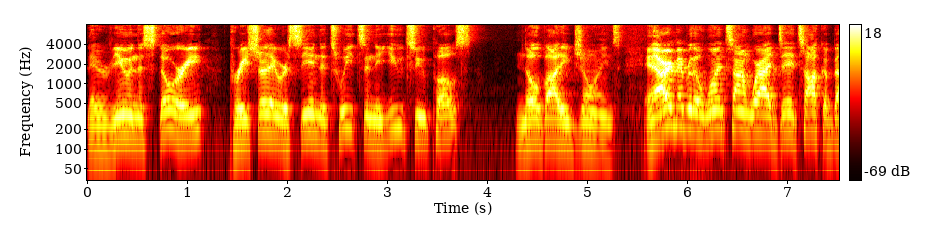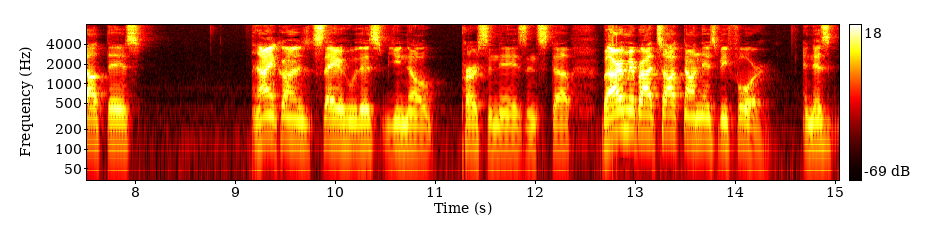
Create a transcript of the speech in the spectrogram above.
they were viewing the story, Pretty sure they were seeing the tweets and the YouTube posts. Nobody joins. And I remember the one time where I did talk about this, and I ain't gonna say who this, you know, person is and stuff. But I remember I talked on this before. And this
